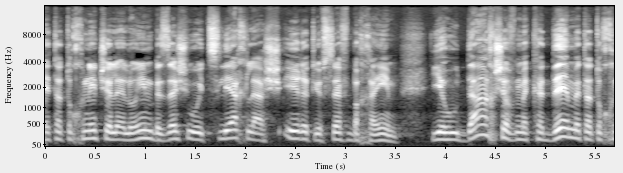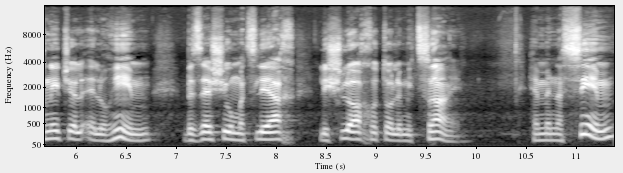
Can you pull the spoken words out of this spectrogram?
את התוכנית של אלוהים בזה שהוא הצליח להשאיר את יוסף בחיים. יהודה עכשיו מקדם את התוכנית של אלוהים בזה שהוא מצליח לשלוח אותו למצרים. הם מנסים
